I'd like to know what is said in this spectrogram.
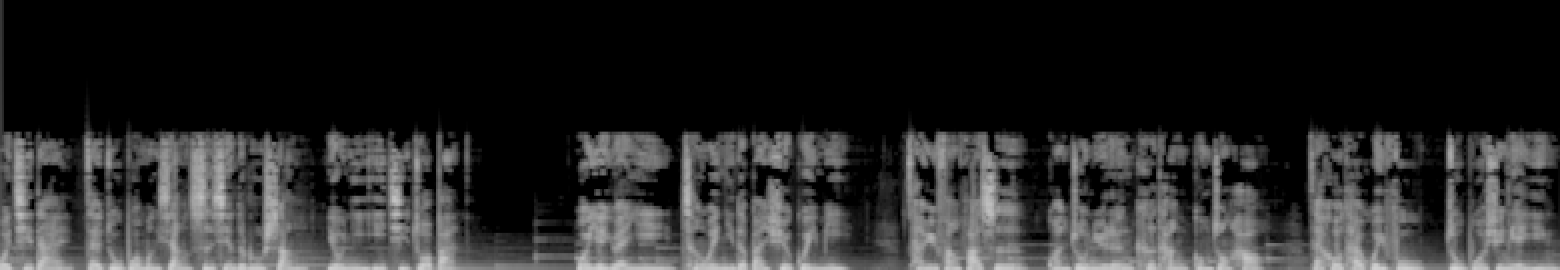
我期待在主播梦想实现的路上有你一起作伴。我也愿意成为你的半学闺蜜。参与方法是关注“女人课堂”公众号。在后台回复“主播训练营”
